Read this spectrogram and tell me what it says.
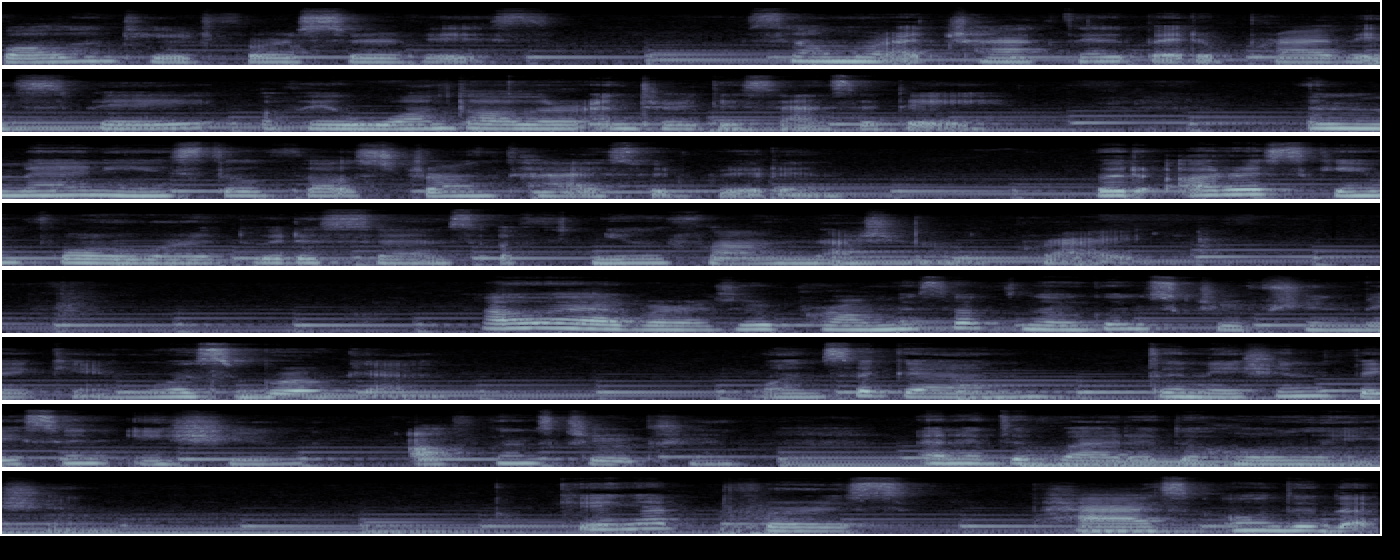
volunteered for service. Some were attracted by the private pay of a $1.30 a day, and many still felt strong ties with Britain, but others came forward with a sense of newfound national pride. However, the promise of no conscription by was broken. Once again, the nation faced an issue of conscription and it divided the whole nation. King at first passed only the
